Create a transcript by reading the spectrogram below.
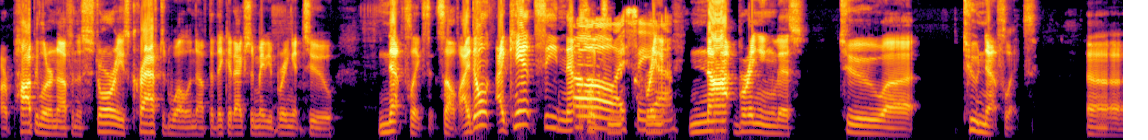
are popular enough and the story is crafted well enough that they could actually maybe bring it to Netflix itself. I don't. I can't see Netflix. Oh, not see, bringing- yeah. Not bringing this to uh, to Netflix uh,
